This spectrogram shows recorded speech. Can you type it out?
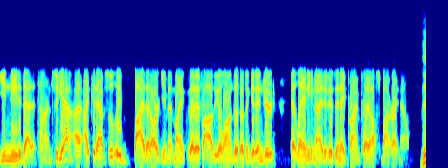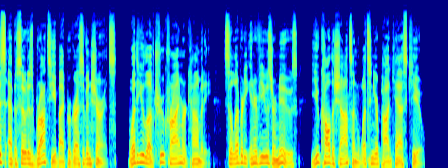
You needed that at times. So yeah, I, I could absolutely buy that argument, Mike, that if Ozzy Alonso doesn't get injured, Atlanta United is in a prime playoff spot right now. This episode is brought to you by Progressive Insurance. Whether you love true crime or comedy, celebrity interviews or news, you call the shots on what's in your podcast queue.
